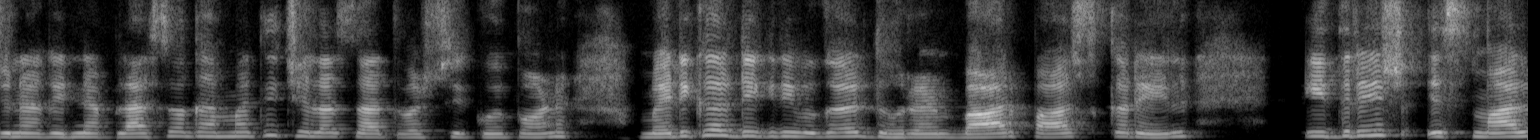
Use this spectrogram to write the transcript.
જૂનાગઢના પ્લાસવા ગામમાંથી છેલ્લા સાત વર્ષથી કોઈ પણ મેડિકલ ડિગ્રી વગર ધોરણ બાર પાસ કરેલ ઇદ્રિશ ઇસ્માલ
